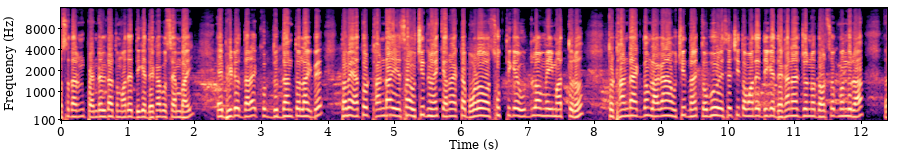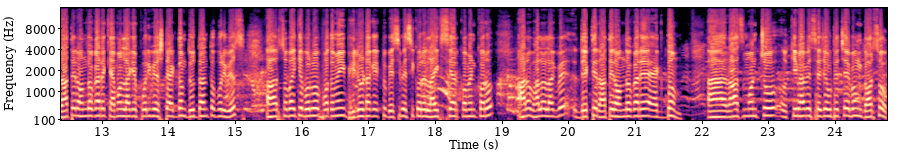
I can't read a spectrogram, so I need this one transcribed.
অসাধারণ প্যান্ডেলটা তোমাদের দিকে দেখাবো শ্যাম ভাই। এই ভিডিওর দ্বারাই খুব দুর্দান্ত লাগবে। তবে এত ঠান্ডায় আসা উচিত নয়, কেন একটা বড় অসুখ থেকে উঠলাম এই মাত্র তো ঠান্ডা একদম লাগানো উচিত নয়, তবুও এসেছি তোমাদের দিকে দেখানোর জন্য। দর্শক বন্ধুরা, রাতের অন্ধকারে কেমন লাগে পরিবেশটা? একদম দুর্দান্ত পরিবেশ। আর সবাইকে বলব প্রথমেই ভিডিওটাকে একটু বেশি বেশি করে লাইক, শেয়ার, কমেন্ট করো। আরও ভালো লাগবে দেখতে রাতের অন্ধকারে একদম রাজমঞ্চ কীভাবে সেজে উঠেছে এবং দর্শক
